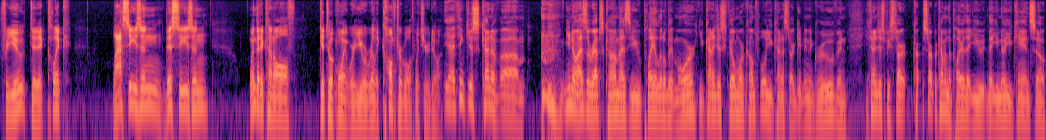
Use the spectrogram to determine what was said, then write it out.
for you? Did it click last season, this season? When did it kind of all get to a point where you were really comfortable with what you were doing? Yeah, I think just kind of, um, you know, as the reps come, as you play a little bit more, you kind of just feel more comfortable. You kind of start getting in a groove, and you kind of just be start start becoming the player that you that you know you can. So,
